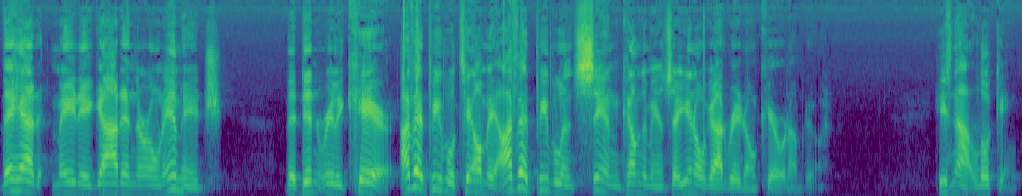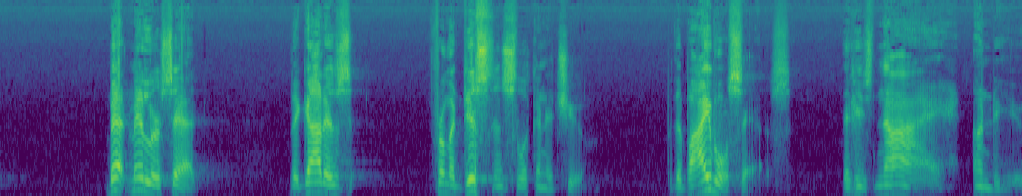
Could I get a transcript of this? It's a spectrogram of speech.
They had made a God in their own image that didn't really care. I've had people tell me, I've had people in sin come to me and say, you know, God really don't care what I'm doing. He's not looking. Bette Midler said that God is from a distance looking at you. But the Bible says that he's nigh unto you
